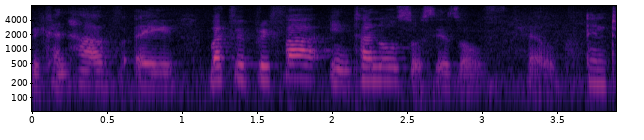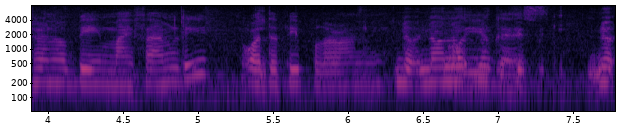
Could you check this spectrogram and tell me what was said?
we can have a, but we prefer internal sources of help. Internal being my family or the people around me? No, no, no, you guys? no.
